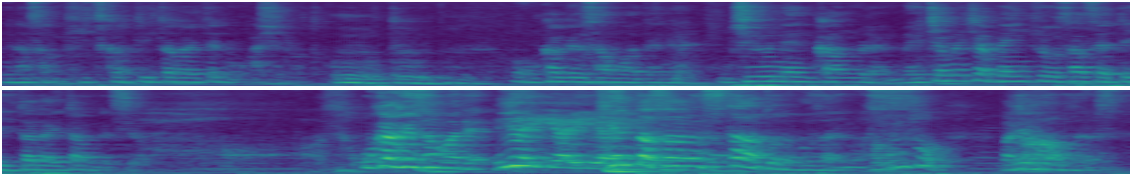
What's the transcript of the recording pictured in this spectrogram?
皆さん気遣っていただいてるのかしらと。うんうんうん。おかげさまでね10年間ぐらいめちゃめちゃ勉強させていただいたんですよ。おかげさまで。いやいやいや健太さんスタートでございます。本当ありがとうございます。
